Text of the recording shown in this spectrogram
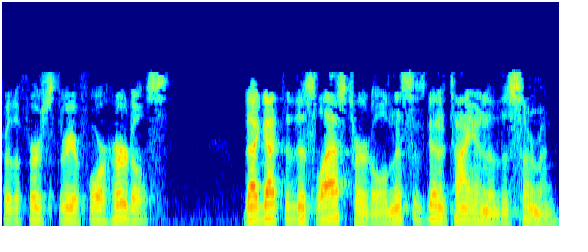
for the first three or four hurdles. But I got to this last hurdle and this is going to tie into the sermon.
